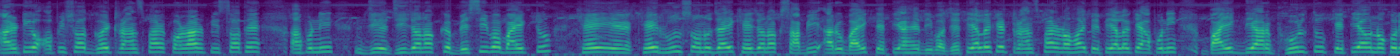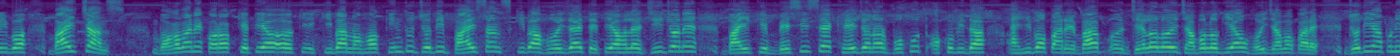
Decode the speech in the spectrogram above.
আৰ টি অ' অফিচত গৈ ট্ৰান্সফাৰ কৰাৰ পিছতহে আপুনি যি যিজনক বেচিব বাইকটো সেই সেই ৰুলছ অনুযায়ী সেইজনক চাবি আৰু বাইক তেতিয়াহে দিব। যেতিয়ালৈকে ট্ৰান্সফাৰ নহয় তেতিয়ালৈকে আপুনি বাইক দিয়াৰ ভুলটো কেতিয়াও নকৰিব। বাই চান্স ভগৱানে কৰক কেতিয়াও কিবা নহওক কিন্তু যদি বাই চান্স কিবা হৈ যায় তেতিয়াহ'লে যিজনে বাইক বেচিছে সেইজনৰ বহুত অসুবিধা আহিব পাৰে বা জেললৈ যাবলগীয়াও হৈ যাব পাৰে। যদি আপুনি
